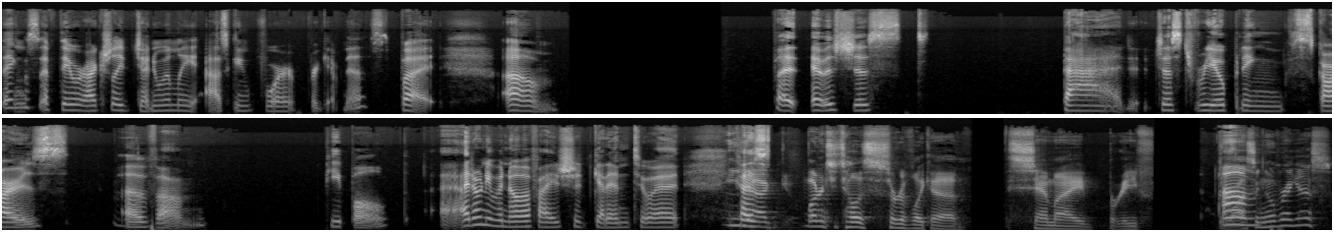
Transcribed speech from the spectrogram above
things if they were actually genuinely asking for forgiveness but um but it was just bad just reopening scars of um people i don't even know if i should get into it Yeah, 'Cause- why don't you tell us sort of like a semi brief Um, glossing over, I guess?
